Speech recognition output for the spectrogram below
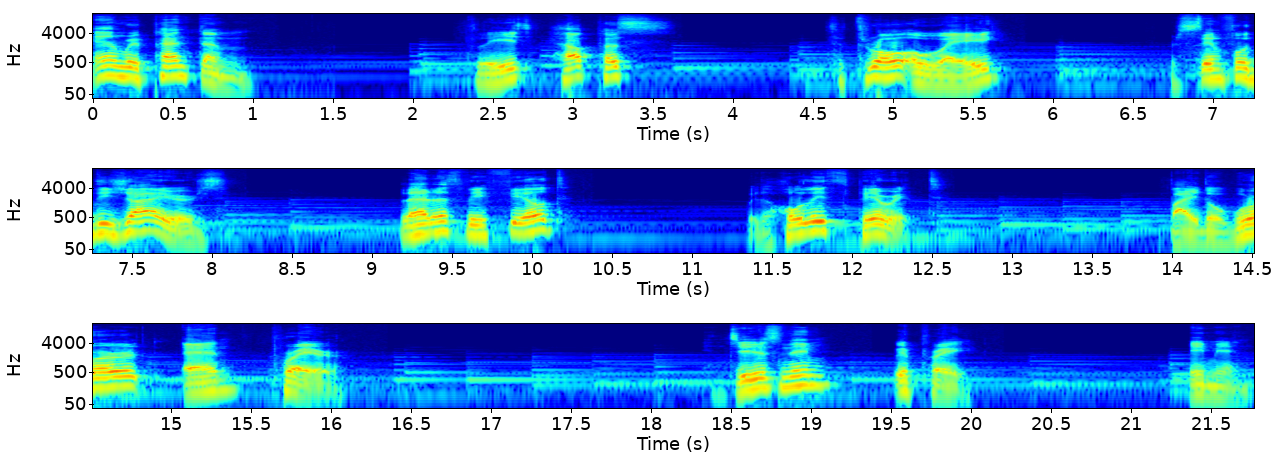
and repent them. Please help us to throw away our sinful desires. Let us be filled with the Holy Spirit by the Word and prayer. In Jesus' name we pray. Amen.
